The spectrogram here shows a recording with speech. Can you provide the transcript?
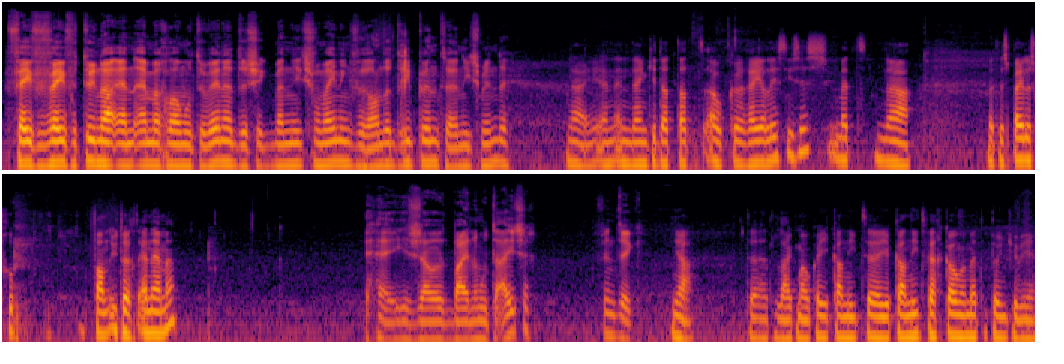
VVV, Fortuna en Emmen gewoon moeten winnen. Dus ik ben niets van mening veranderd. Drie punten en niets minder. Nee, en, en denk je dat dat ook eh, realistisch is met, nou, met de spelersgroep van Utrecht en Emmen? Je zou het bijna moeten eisen, vind ik. Ja, dat lijkt me ook. Je kan, niet, uh, je kan niet wegkomen met een puntje weer.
